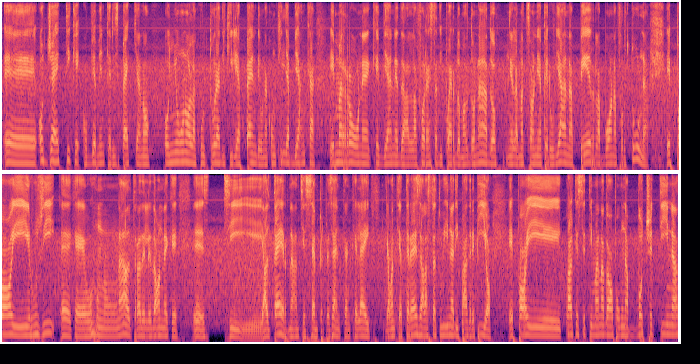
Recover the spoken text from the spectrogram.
eh, oggetti che ovviamente rispecchiano ognuno la cultura di chi li appende, una conchiglia bianca e marrone che viene dalla foresta di Puerto Maldonado nell'Amazzonia peruviana per la buona fortuna. E poi Rusì eh, che è un, un'altra delle donne che eh, si alterna, anzi è sempre presente anche lei davanti a Teresa la statuina di Padre Pio e poi qualche settimana dopo una boccettina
